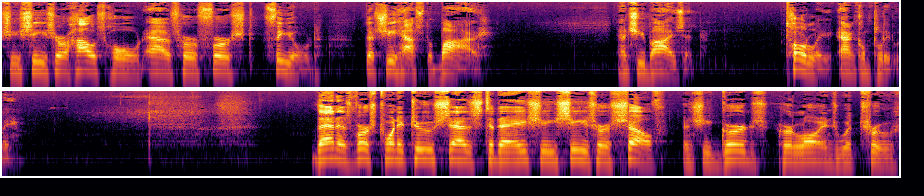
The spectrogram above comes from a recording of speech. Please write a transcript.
She sees her household as her first field that she has to buy, and she buys it totally and completely. Then, as verse 22 says today, she sees herself and she girds her loins with truth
